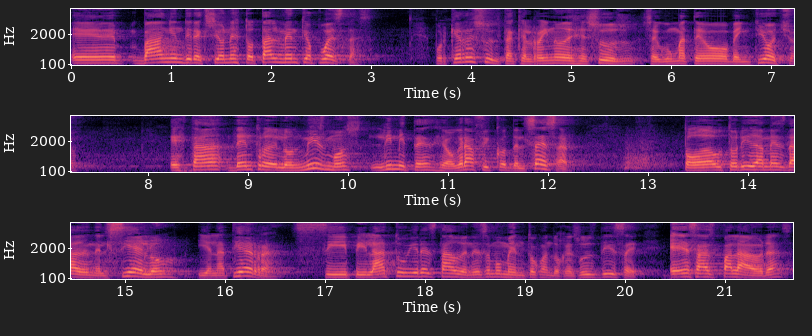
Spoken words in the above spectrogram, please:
eh, van en direcciones totalmente opuestas. ¿Por qué resulta que el reino de Jesús, según Mateo 28, está dentro de los mismos límites geográficos del César. Toda autoridad me es dada en el cielo y en la tierra. Si Pilato hubiera estado en ese momento cuando Jesús dice esas palabras,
